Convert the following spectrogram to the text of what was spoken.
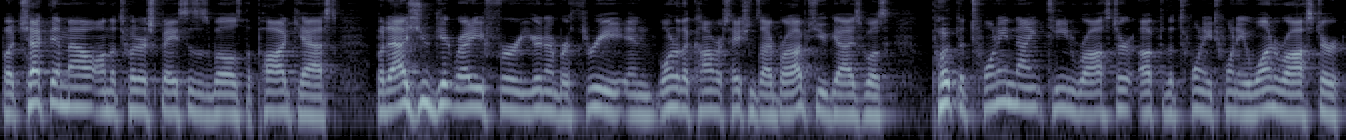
But check them out on the Twitter spaces as well as the podcast. But as you get ready for year number three, and one of the conversations I brought up to you guys was put the 2019 roster up to the 2021 roster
